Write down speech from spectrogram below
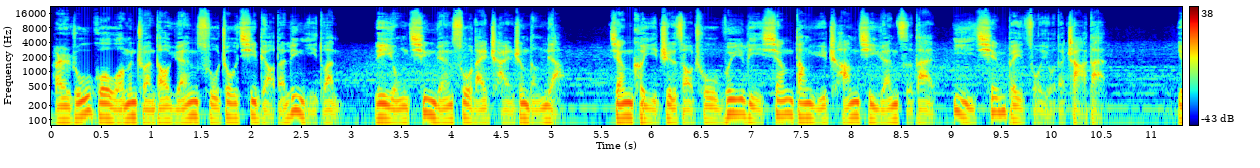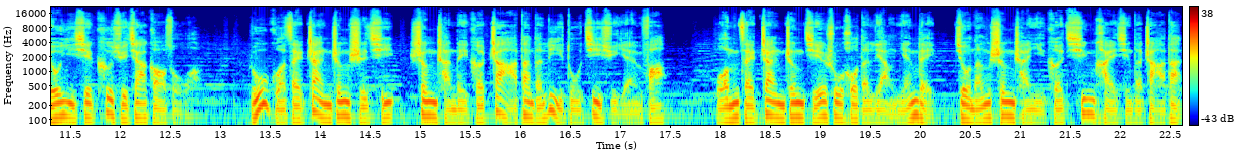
而如果我们转到元素周期表的另一端，利用氢元素来产生能量，将可以制造出威力相当于长期原子弹一千倍左右的炸弹。有一些科学家告诉我，如果在战争时期生产那颗炸弹的力度继续研发，我们在战争结束后的两年内就能生产一颗氢氦型的炸弹，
